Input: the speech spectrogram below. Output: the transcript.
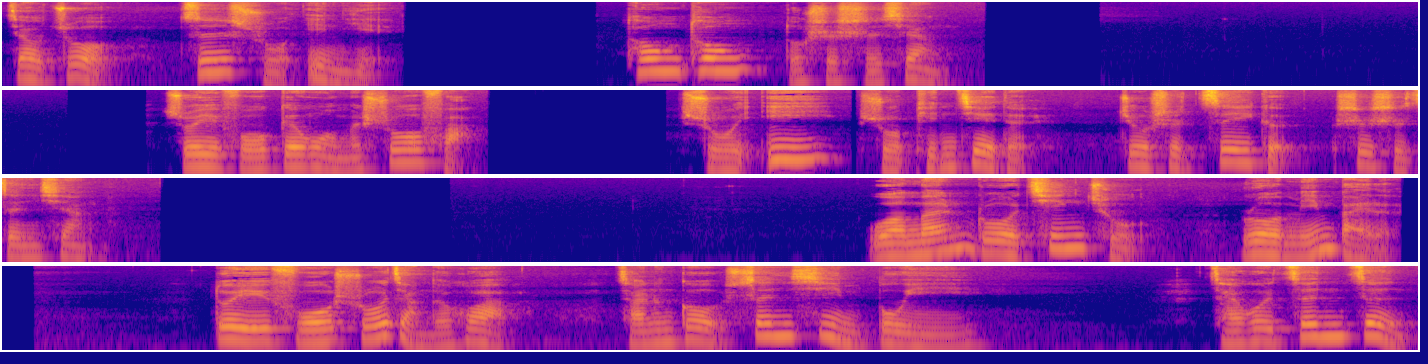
叫做之所应也。通通都是实相，所以佛跟我们说法，所依所凭借的，就是这个事实真相。我们若清楚，若明白了，对于佛所讲的话，才能够深信不疑，才会真正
